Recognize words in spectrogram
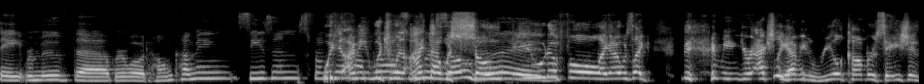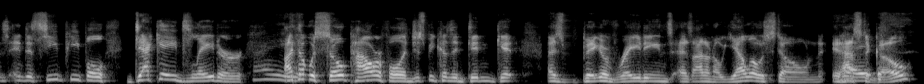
they removed the World Homecoming seasons from which I mean, which was I thought was so beautiful. Like I was like, I mean, you're actually having real conversations, and to see people decades later Right. I thought was so powerful. And just because it didn't get as big of ratings as I don't know, Yellowstone, it has to go.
